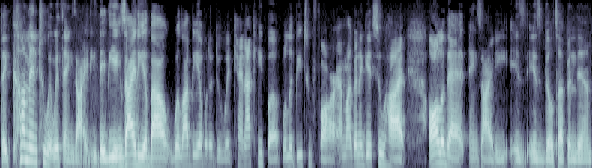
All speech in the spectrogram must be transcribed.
they come into it with anxiety. They the anxiety about will i be able to do it? Can i keep up? Will it be too far? Am i going to get too hot? All of that anxiety is is built up in them.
